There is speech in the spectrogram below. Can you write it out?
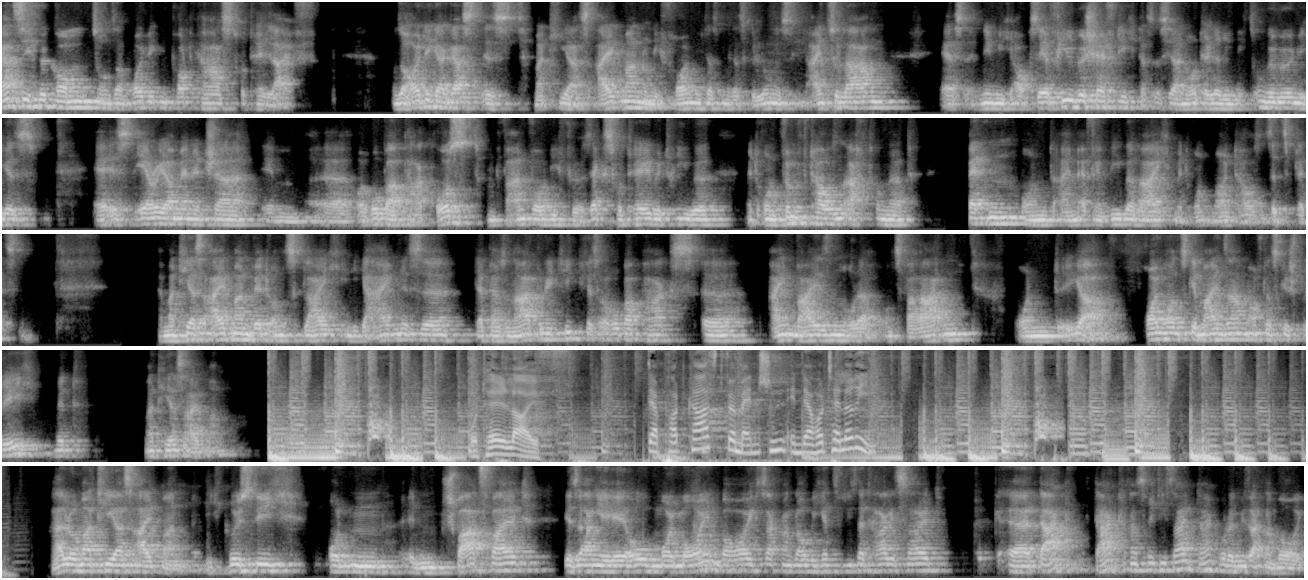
Herzlich willkommen zu unserem heutigen Podcast Hotel Live. Unser heutiger Gast ist Matthias Altmann und ich freue mich, dass mir das gelungen ist, ihn einzuladen. Er ist nämlich auch sehr viel beschäftigt. Das ist ja in Hotellerie nichts Ungewöhnliches. Er ist Area Manager im äh, Europapark Rust und verantwortlich für sechs Hotelbetriebe mit rund 5800 Betten und einem F&B-Bereich mit rund 9000 Sitzplätzen. Herr Matthias Eidmann wird uns gleich in die Geheimnisse der Personalpolitik des Europaparks äh, einweisen oder uns verraten. Und äh, ja, freuen wir uns gemeinsam auf das Gespräch mit Matthias Eidmann. Hotel Live. Der Podcast für Menschen in der Hotellerie. Hallo Matthias Altmann, ich grüße dich unten im Schwarzwald. Wir sagen hier oben Moin Moin. Bei euch sagt man, glaube ich, jetzt zu dieser Tageszeit äh, Dag. Dag, kann das richtig sein? Dag? Oder wie sagt man bei euch?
